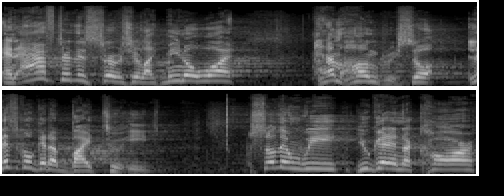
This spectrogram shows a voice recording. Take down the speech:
And after this service, you're like, you know what? I'm hungry, so let's go get a bite to eat. So then we, you get in a car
